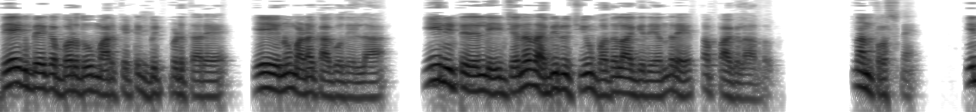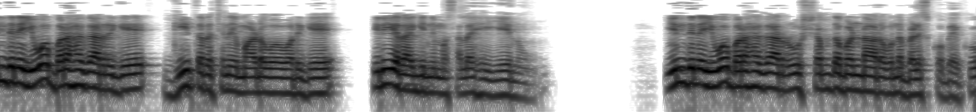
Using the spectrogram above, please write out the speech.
ಬೇಗ ಬೇಗ ಬರೆದು ಮಾರ್ಕೆಟಿಗೆ ಬಿಟ್ಬಿಡ್ತಾರೆ. ಏನು ಮಾಡೋಕ್ಕಾಗೋದಿಲ್ಲ. ಈ ನಿಟ್ಟಿನಲ್ಲಿ ಜನರ ಅಭಿರುಚಿಯು ಬದಲಾಗಿದೆ ಅಂದರೆ ತಪ್ಪಾಗಲಾರದು. ನನ್ನ ಪ್ರಶ್ನೆ. ಇಂದಿನ ಯುವ ಬರಹಗಾರರಿಗೆ, ಗೀತ ರಚನೆ ಮಾಡುವವರಿಗೆ, ಹಿರಿಯರಾಗಿ ನಿಮ್ಮ ಸಲಹೆ ಏನು? ಇಂದಿನ ಯುವ ಬರಹಗಾರರು ಶಬ್ದ ಭಂಡಾರವನ್ನು ಬೆಳೆಸ್ಕೋಬೇಕು.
